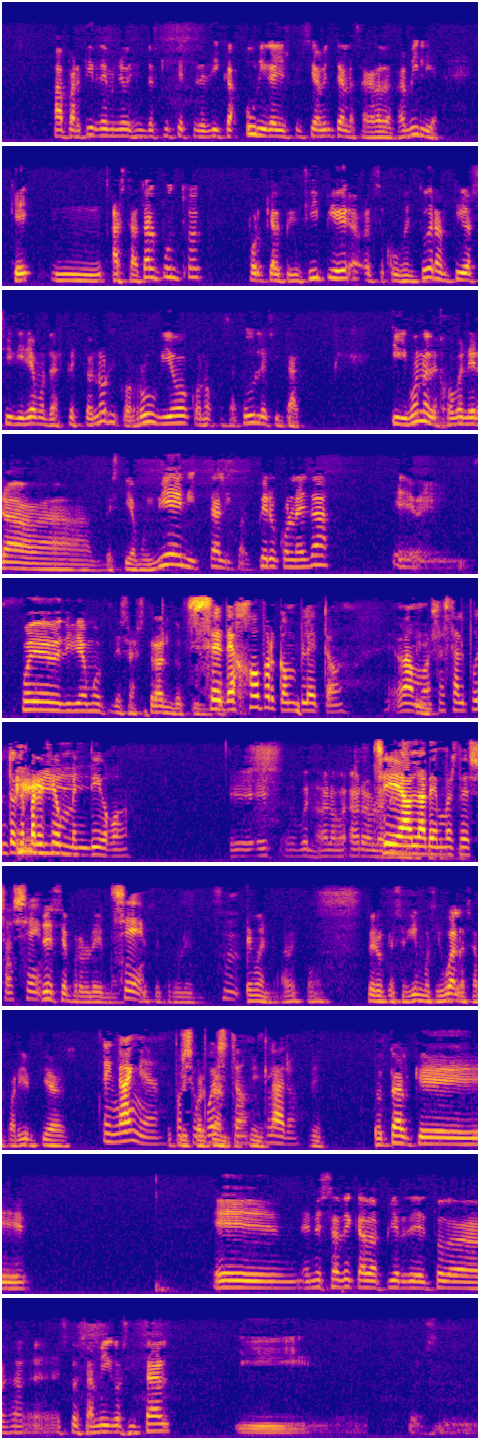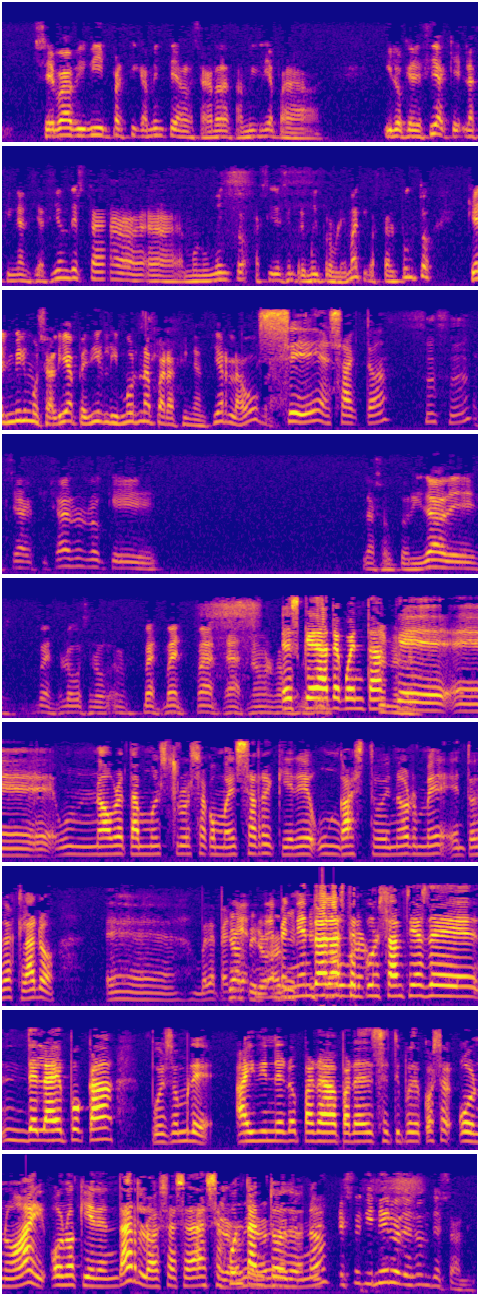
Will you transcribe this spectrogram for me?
a partir de 1915 se dedica única y exclusivamente a la Sagrada Familia, que mm, hasta tal punto, porque al principio, en su juventud era un tío así, diríamos, de aspecto nórdico, rubio, con ojos azules y tal y bueno, de joven era vestía muy bien y tal y cual, pero con la edad eh, fue, diríamos, desastrando. Se dejó por completo, vamos, hasta el punto que parecía un mendigo. Eh, bueno, ahora, hablaremos, sí, hablaremos de eso, sí. De ese problema. Sí. De ese problema. Mm. bueno, a ver cómo. Pero que seguimos igual, las apariencias. Engañan, por supuesto, claro. Total, que eh, en esa década pierde todos eh, estos amigos y tal y pues, se va a vivir prácticamente a la Sagrada Familia para y lo que decía que la financiación de este monumento ha sido siempre muy problemático hasta el punto que él mismo salía a pedir limosna para financiar la obra. Sí, exacto. O sea, fijaros lo que las autoridades bueno, luego se lo. Bueno, bueno, Es que date cuenta que eh, una obra tan monstruosa como esa requiere un gasto enorme, entonces, claro. Eh, dependiendo de las circunstancias de, de la época, pues hombre, hay dinero para, para ese tipo de cosas o no hay, o no quieren darlo, o sea, se, se juntan todo, ¿no? ¿Ese dinero de dónde sale?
